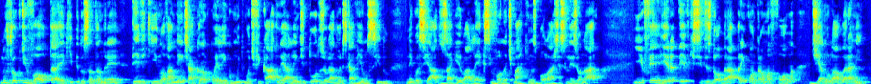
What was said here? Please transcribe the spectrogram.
No jogo de volta, a equipe do Santo André teve que ir novamente a campo com um elenco muito modificado, né? além de todos os jogadores que haviam sido negociados, o zagueiro Alex e o volante Marquinhos Bolacha se lesionaram. E o Ferreira teve que se desdobrar para encontrar uma forma de anular o Guarani.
